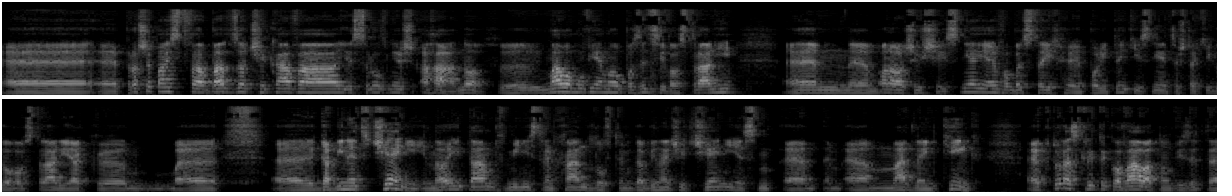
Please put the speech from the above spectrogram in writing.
E, e, proszę Państwa, bardzo ciekawa jest również, aha, no, y, mało mówiłem o opozycji w Australii. Ona oczywiście istnieje wobec tej e, polityki. Istnieje coś takiego w Australii jak gabinet cieni. No i tam ministrem handlu w tym gabinecie cieni jest Madeleine King, która skrytykowała tą wizytę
